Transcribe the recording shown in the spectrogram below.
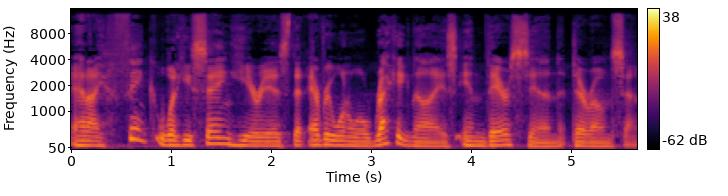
And I think what he's saying here is that everyone will recognize in their sin their own sin.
